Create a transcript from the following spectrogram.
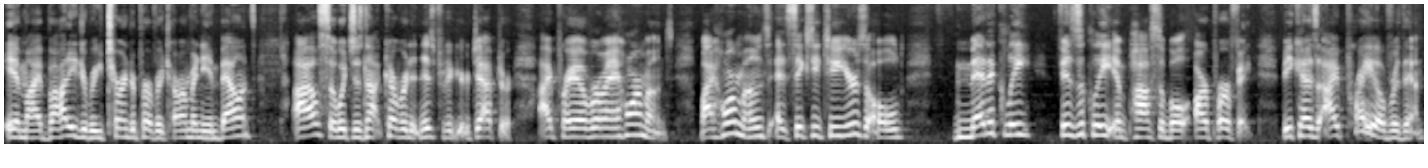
in my body to return to perfect harmony and balance. I also, which is not covered in this particular chapter, I pray over my hormones. My hormones at 62 years old, medically, physically impossible, are perfect because I pray over them.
